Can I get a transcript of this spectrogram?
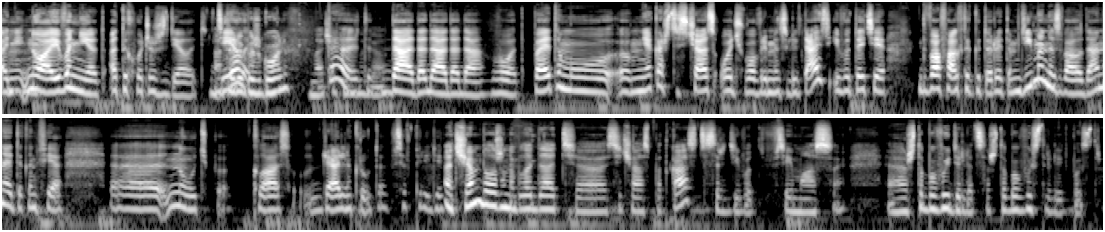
они, ну а его нет, а ты хочешь сделать? А ты Делай. любишь гольф? Значит, Да, это- да, да, да, да, да, вот. Поэтому э, мне кажется, сейчас очень вовремя залетать, и вот эти два факта, которые там Дима назвал, да, на этой конфе, э, ну, типа, класс, реально круто, все впереди. А чем должен обладать э, сейчас подкаст среди вот всей массы, э, чтобы выделиться, чтобы выстрелить быстро?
